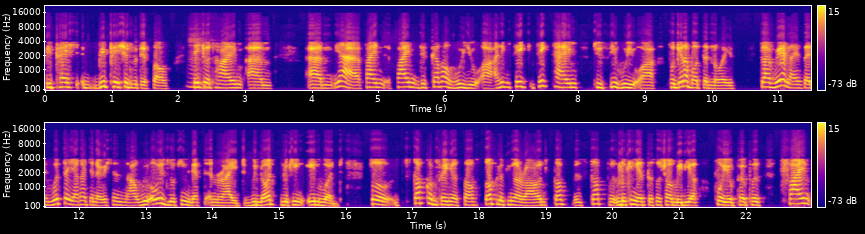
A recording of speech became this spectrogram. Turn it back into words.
be patient be patient with yourself. Mm. Take your time. Um, um, yeah, find find discover who you are. I think take take time to see who you are. Forget about the noise. So I've realized that with the younger generations now, we're always looking left and right. We're not looking inward. So stop comparing yourself. Stop looking around. Stop stop looking at the social media for your purpose. Find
